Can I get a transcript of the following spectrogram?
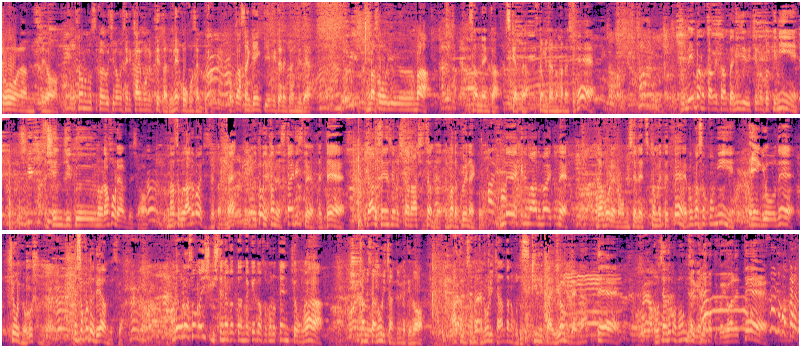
そうなんですよ。その息子がうちの店に買い物来てたりね、高校生の時。お母さん元気？みたいな感じで。まあそういう、まあ、3年間付き合った人みたいな話で、で、今のかみさんとは21の時に、新宿のラフォーレあるでしょ、まあそこでアルバイトしてたのね。で当時彼女はスタイリストやってて、で、ある先生の下のアシスタントやって、まだ食えない頃。で、昼間アルバイトで、ラフォーレのお店で勤めてて、僕はそこに営業で商品を卸すんだよ。で、そこで出会うんですよ。で、俺はそんな意識してなかったんだけど、そこの店長が、かみさんのりちゃんって言うんだけど、あとにさ、なんかのりちゃんあんたのこと好きみたいよ、みたいになお茶でも飲んであげなよとか言われて、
